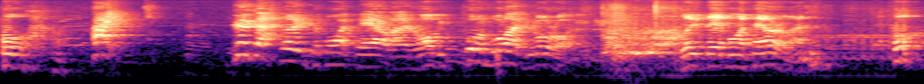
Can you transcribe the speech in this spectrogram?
Pull. Hey, you just leave the my power later. I'll be pulling wool over your eyes. Leave there my power alone. Pull.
